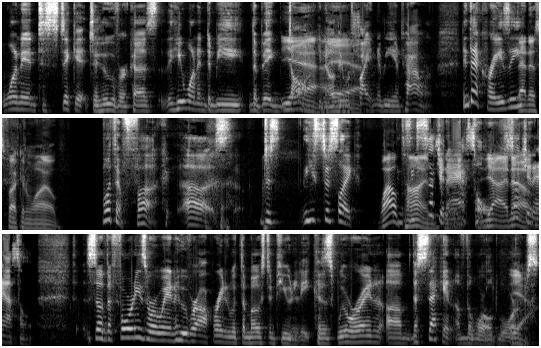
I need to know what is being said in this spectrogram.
wanted to stick it to Hoover because he wanted to be the big Yeah, dog. You know, they were fighting to be in power. Isn't that crazy? that is fucking wild. what the fuck? Uh, just he's just like Wild he's such an dude. asshole. Yeah, I know. Such an asshole. So the 40s were when Hoover operated with the most impunity because we were in um, the second of the world wars.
